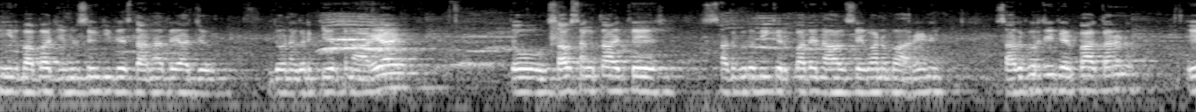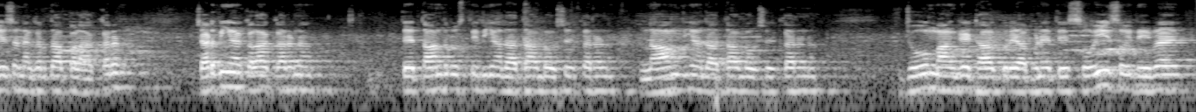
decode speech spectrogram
ਸ਼ਹੀਦ ਬਾਬਾ ਜੀਵਨ ਸਿੰਘ ਜੀ ਦੇ ਸਥਾਨਾਂ ਤੇ ਅੱਜ ਜੋ ਨਗਰ ਕੀਰਤਨ ਆ ਰਿਹਾ ਹੈ ਤੋ ਸਭ ਸੰਗਤਾਂ ਇੱਥੇ ਸਤਿਗੁਰੂ ਦੀ ਕਿਰਪਾ ਦੇ ਨਾਲ ਸੇਵਾ ਨਿਭਾ ਰਹੇ ਨੇ। ਸਤਿਗੁਰੂ ਜੀ ਕਿਰਪਾ ਕਰਨ, ਇਸ ਨਗਰ ਦਾ ਭਲਾ ਕਰਨ, ਚੜ੍ਹਦੀਆਂ ਕਲਾ ਕਰਨ ਤੇ ਤੰਦਰੁਸਤੀ ਦੀਆਂ ਦਾਤਾਂ ਬਖਸ਼ਿਸ਼ ਕਰਨ, ਨਾਮ ਦੀਆਂ ਦਾਤਾਂ ਬਖਸ਼ਿਸ਼ ਕਰਨ। ਜੋ ਮੰਗੇ ਠਾਕੁਰ ਆਪਣੇ ਤੇ ਸੋਈ ਸੋਈ ਦੇਵੈ।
